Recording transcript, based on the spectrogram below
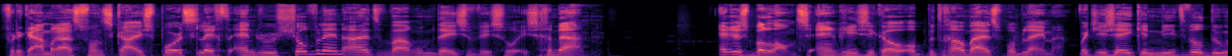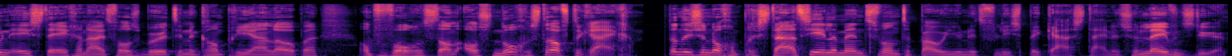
Voor de camera's van Sky Sports legt Andrew Chauvelin uit waarom deze wissel is gedaan. Er is balans en risico op betrouwbaarheidsproblemen. Wat je zeker niet wil doen is tegen een uitvalsbeurt in een Grand Prix aanlopen, om vervolgens dan alsnog een straf te krijgen. Dan is er nog een prestatie-element, want de Power Unit verliest pk's tijdens hun levensduur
